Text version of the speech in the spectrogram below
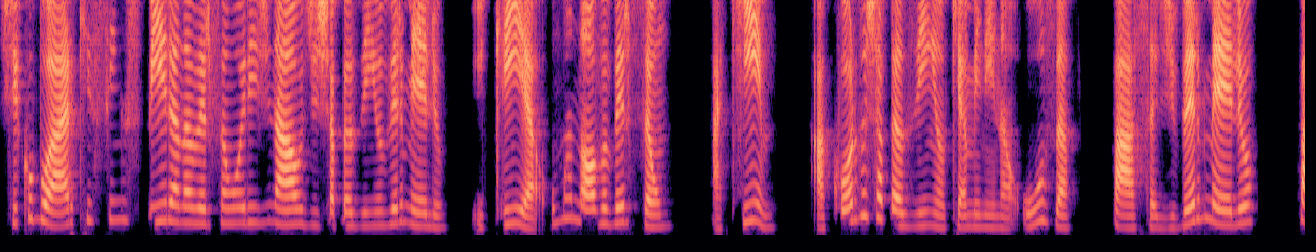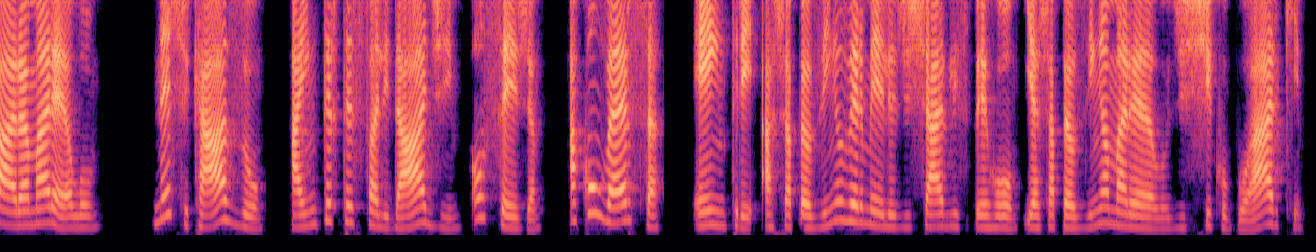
Chico Buarque se inspira na versão original de Chapeuzinho Vermelho e cria uma nova versão. Aqui, a cor do chapeuzinho que a menina usa passa de vermelho para amarelo. Neste caso, a intertextualidade, ou seja, a conversa entre a Chapeuzinho Vermelho de Charles Perrault e a Chapeuzinho Amarelo de Chico Buarque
